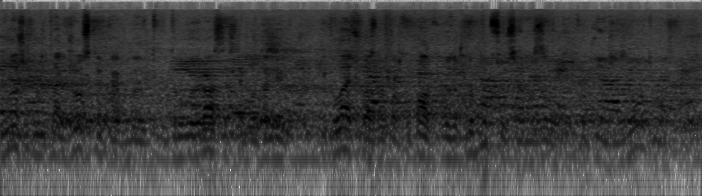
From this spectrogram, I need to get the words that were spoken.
немножко не так жестко, как бы в другой раз, если бы Олег Николаевич вас бы покупал какую-то продукцию у себя на заводе, крупнейший завод, вы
